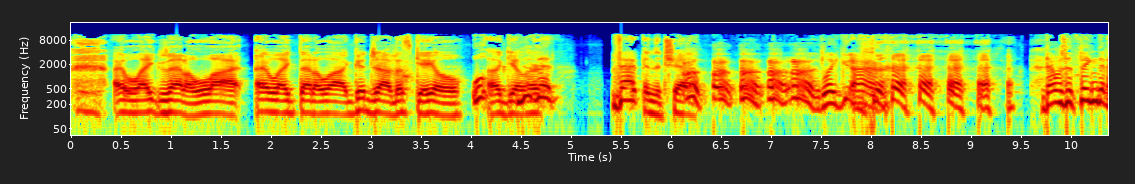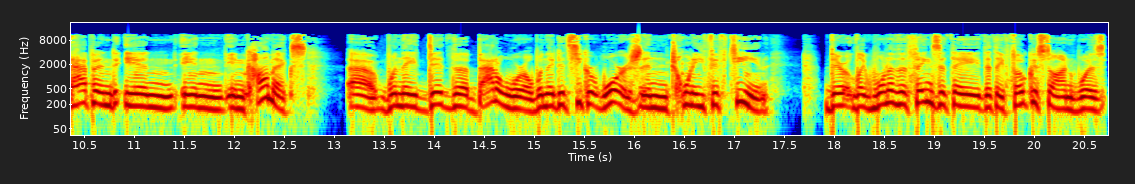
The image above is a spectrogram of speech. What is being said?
I like that a lot. I like that a lot. Good job. That's Gail. uh, Gail that that in the chat. uh, like uh, that was a thing that happened in in in comics uh, when they did the Battle World when they did Secret Wars in 2015. They're like one of the things that they that they focused on was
